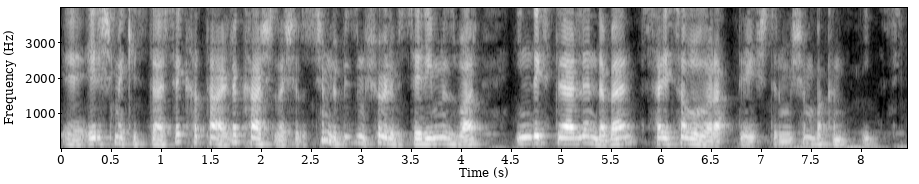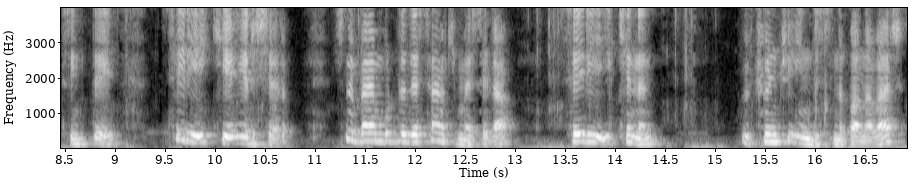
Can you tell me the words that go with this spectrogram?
e, erişmek istersek hatayla karşılaşırız. Şimdi bizim şöyle bir serimiz var. İndeks değerlerini de ben sayısal olarak değiştirmişim. Bakın string değil. Seri 2'ye erişerim. Şimdi ben burada desem ki mesela seri 2'nin 3. indisini bana ver.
